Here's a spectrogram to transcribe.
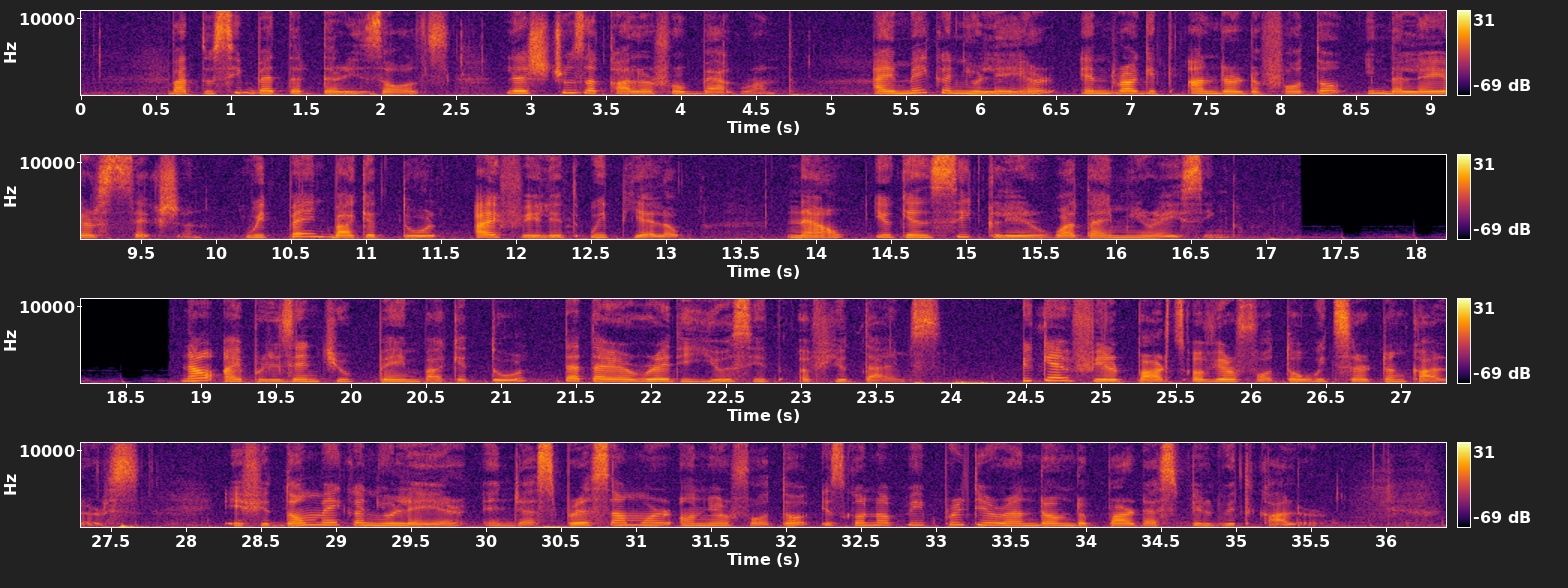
But to see better the results, let's choose a color for background. I make a new layer and drag it under the photo in the layers section. With paint bucket tool, I fill it with yellow. Now you can see clear what I'm erasing. Now I present you Paint Bucket tool that I already used it a few times. You can fill parts of your photo with certain colors. If you don't make a new layer and just press somewhere on your photo, it's gonna be pretty random the part that's filled with color.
